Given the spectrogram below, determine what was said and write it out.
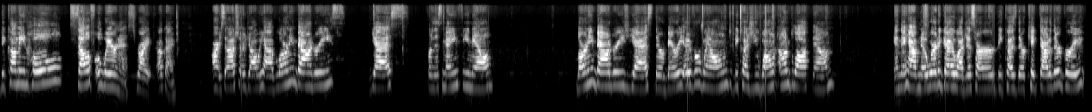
Becoming whole self awareness. Right. Okay. All right. So I showed y'all we have learning boundaries. Yes. For this main female. Learning boundaries, yes, they're very overwhelmed because you won't unblock them. And they have nowhere to go, I just heard, because they're kicked out of their group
